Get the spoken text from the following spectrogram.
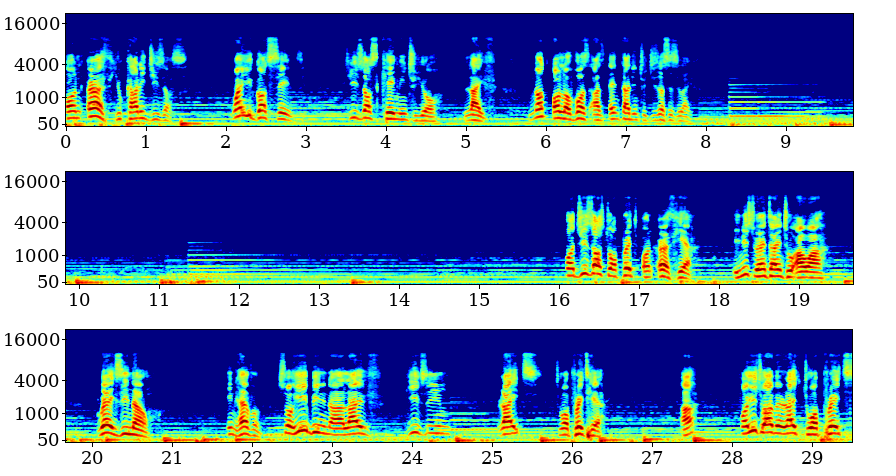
On earth, you carry Jesus. When you got saved, Jesus came into your life. Not all of us has entered into Jesus' life. For Jesus to operate on earth here, he needs to enter into our. Where is he now? In heaven. So he being in our life gives him rights to operate here. Huh? For you to have a right to operate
